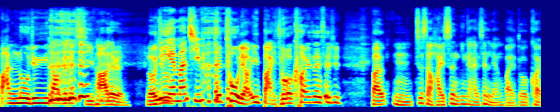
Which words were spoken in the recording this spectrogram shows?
半路就遇到这个奇葩的人。然后 你也蛮奇葩，就吐了一百多块再下去，把嗯至少还剩应该还剩两百多块，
